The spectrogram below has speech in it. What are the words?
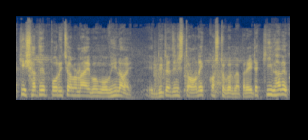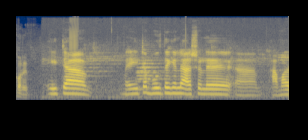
একই সাথে পরিচালনা এবং অভিনয়, এই দুইটা জিনিস তো অনেক কষ্টকর ব্যাপার। এটা কীভাবে করেন? এটা এইটা বলতে গেলে আসলে আমার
